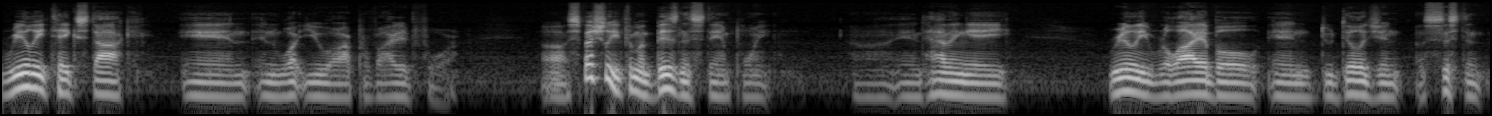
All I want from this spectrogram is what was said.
really take stock in in what you are provided for, uh, especially from a business standpoint, uh, and having a really reliable and due diligent assistant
